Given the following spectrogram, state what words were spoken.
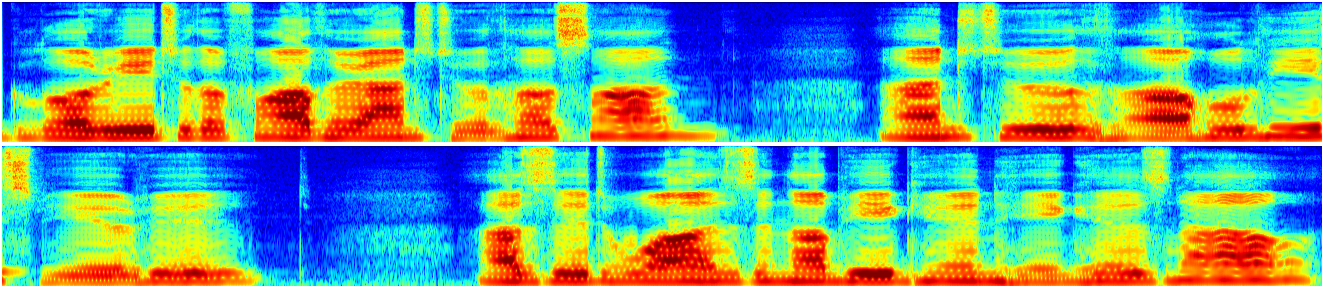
Glory to the Father and to the Son and to the Holy Spirit, as it was in the beginning is now,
